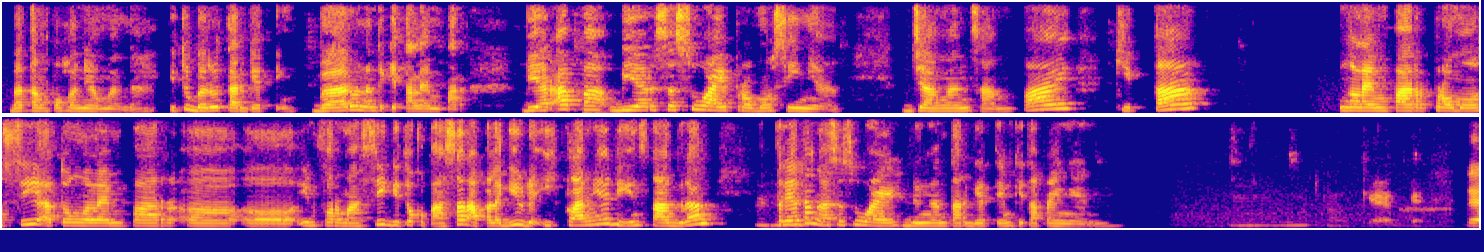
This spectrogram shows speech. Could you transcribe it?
Batang pohon yang mana, itu baru targeting. Baru nanti kita lempar. Biar apa? Biar sesuai promosinya. Jangan sampai kita ngelempar promosi atau ngelempar uh, uh, informasi gitu ke pasar, apalagi udah iklannya di Instagram, mm-hmm. ternyata nggak sesuai dengan target yang kita pengen. Hmm, oke.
